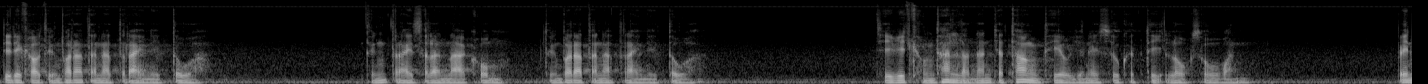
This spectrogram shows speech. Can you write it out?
ที่ได้เข้าถึงพระรัตนตรัยในตัว ถึงไตรสรณาคมถึงพระรัตนตรัยในตัว ชีวิตของท่านเหล่านั้นจะท่องเที่ยวอยู่ในสุคติโลกสวรรค์ เป็น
